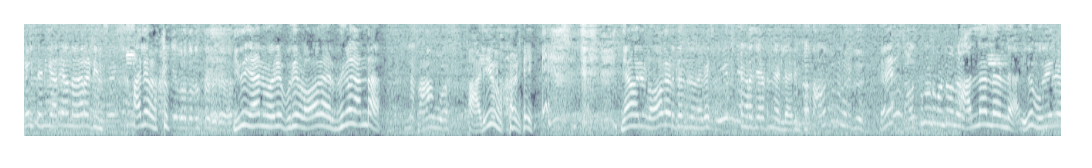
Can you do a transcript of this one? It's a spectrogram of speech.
guys, എനിക്കറിയാവുന്ന വേറെ ടീംസ് ഹലോ. ഇത് ഞാൻ ഒരു പുതിയ വ്ളോഗായിരുന്നു നിങ്ങൾ കണ്ട? ഇല്ല അടി ഞാൻ ഒരു വ്ളോഗ് എടുത്തോണ്ടിരുന്നത് ഞങ്ങളുടെ ചേട്ടനെ എല്ലാരും. അല്ല അല്ല അല്ല. ഇത് പുതിയൊരു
